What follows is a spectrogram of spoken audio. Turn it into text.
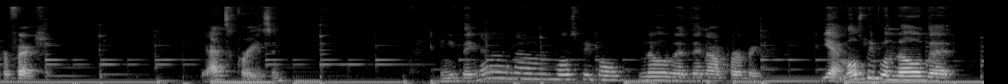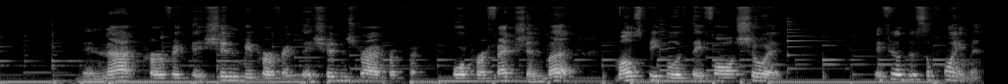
perfection. That's crazy. And you think, oh no, most people know that they're not perfect. Yeah, most people know that they're not perfect. They shouldn't be perfect. They shouldn't strive for perfection. But most people, if they fall short, they feel disappointment.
